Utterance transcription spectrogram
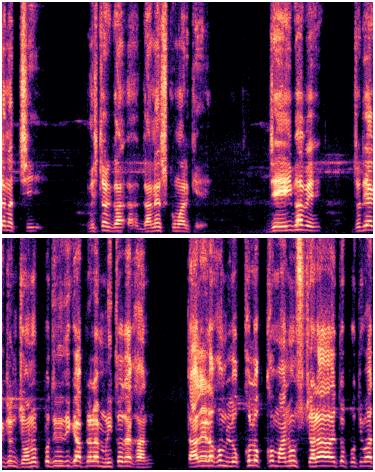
জানাচ্ছি মিস্টার গণেশ কুমারকে যে এইভাবে যদি একজন জনপ্রতিনিধিকে আপনারা মৃত দেখান, তাহলে এরকম লক্ষ লক্ষ মানুষ যারা হয়তো প্রতিবাদ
